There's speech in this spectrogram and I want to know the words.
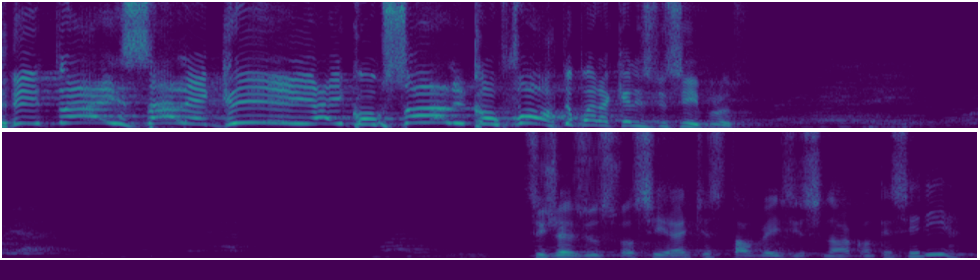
e traz alegria e consolo e conforto para aqueles discípulos. Se Jesus fosse antes, talvez isso não aconteceria.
